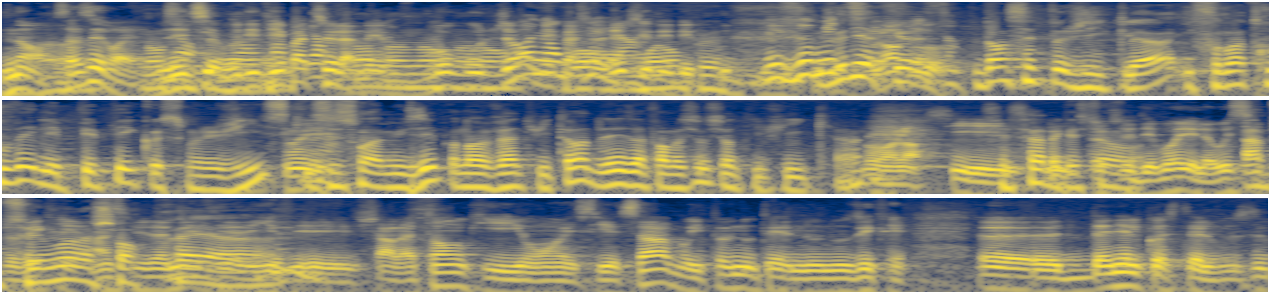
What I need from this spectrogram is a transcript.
Non, ça c'est vrai. Vous n'étiez c'est pas de ceux-là, mais beaucoup de gens étaient de... Les Dans cette logique-là, il faudra trouver les PP cosmologistes Oui. qui se sont amusés pendant 28 ans à donner des informations scientifiques. hein. Bon, alors si C'est ça, la ils question. peuvent se dévoiler là aussi, Absolument, écrire, hein, si jamais il y a des charlatans qui ont essayé ça, bon, ils peuvent nous, nous, nous écrire. Euh, Daniel Costel, vous,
